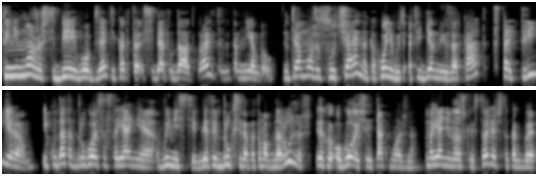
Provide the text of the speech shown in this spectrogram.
ты не можешь себе его взять и как-то себя туда отправить, если ты там не был. У тебя может случайно какой-нибудь офигенный закат стать триггером и куда-то в другое состояние вынести, где ты вдруг себя потом обнаружишь и такой, ого, еще и так можно. Моя немножко история, что как бы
